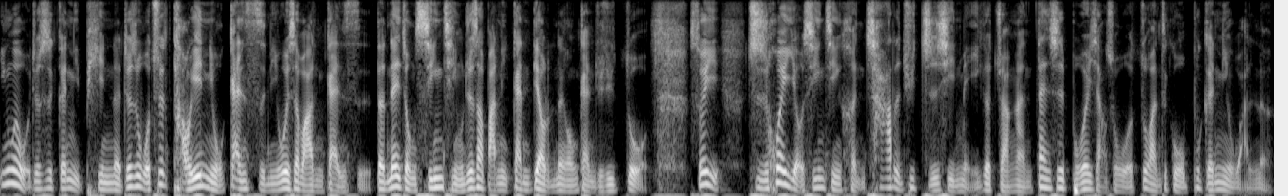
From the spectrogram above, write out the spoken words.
因为我就是跟你拼了，就是我最讨厌你，我干死你，为什么把你干死的那种心情，我就是要把你干掉的那种感觉去做，所以只会有心情很差的去执行每一个专案，但是不会想说我做完这个我不跟你玩了，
